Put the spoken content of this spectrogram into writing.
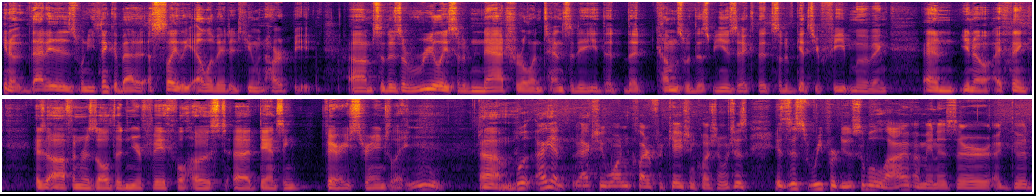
you know, that is, when you think about it, a slightly elevated human heartbeat. Um, so there's a really sort of natural intensity that, that comes with this music that sort of gets your feet moving. And, you know, I think has often resulted in your faithful host uh, dancing very strangely. Mm. Um, well, I had actually one clarification question, which is: Is this reproducible live? I mean, is there a good?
